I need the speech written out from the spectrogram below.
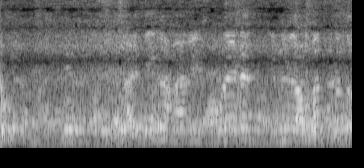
ও আচ্ছা দেখলাম আমি পুরো এটা এমনি লম্বা ছিল তো?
